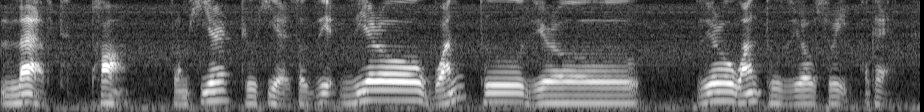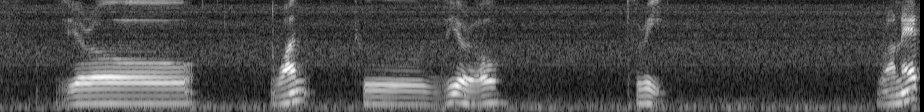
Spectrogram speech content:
left pawn from here to here. So 0 1 to 0 0 1 to 0 3 okay. 0 1 to 0 3 run it.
